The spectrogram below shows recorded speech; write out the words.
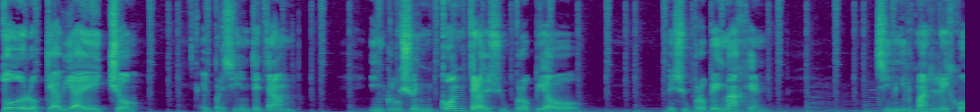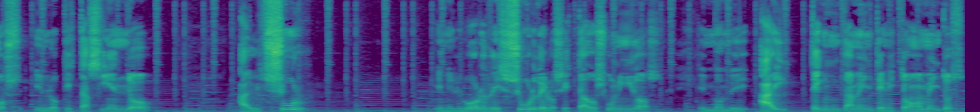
todo lo que había hecho el presidente Trump, incluso en contra de su propia, de su propia imagen, sin ir más lejos en lo que está haciendo al sur, en el borde sur de los Estados Unidos, en donde hay técnicamente en estos momentos,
